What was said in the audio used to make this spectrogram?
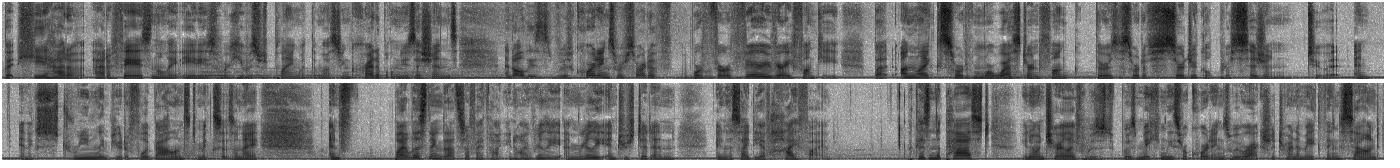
But he had a had a phase in the late '80s where he was just playing with the most incredible musicians, and all these recordings were sort of were, were very very funky. But unlike sort of more Western funk, there was a sort of surgical precision to it, and in extremely beautifully balanced mixes. And I and by listening to that stuff, I thought, you know, I really, I'm really interested in in this idea of hi-fi, because in the past, you know, when Chairlift was was making these recordings, we were actually trying to make things sound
